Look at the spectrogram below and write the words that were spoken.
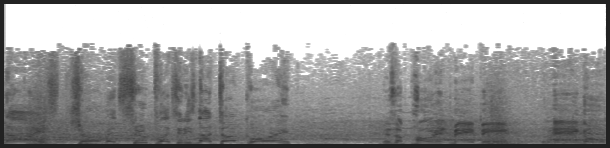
Nice German suplex, and he's not done, Corey. His opponent may be. Angle.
